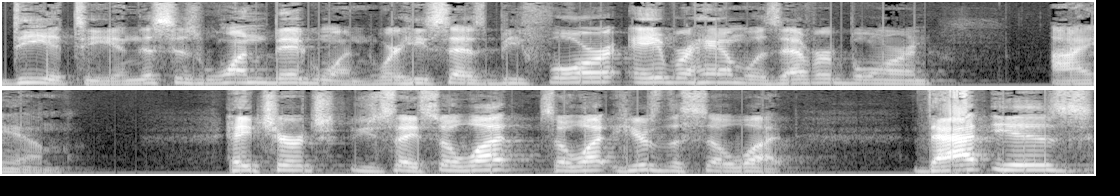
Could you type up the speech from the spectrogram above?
deity. And this is one big one where he says, Before Abraham was ever born, I am. Hey, church, you say, so what? So what? Here's the so what. That is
